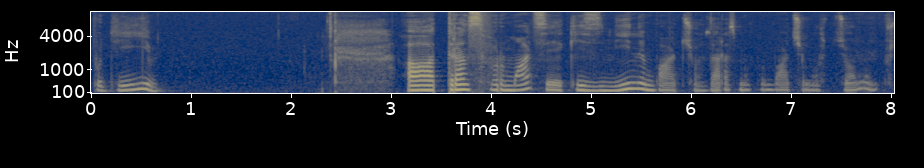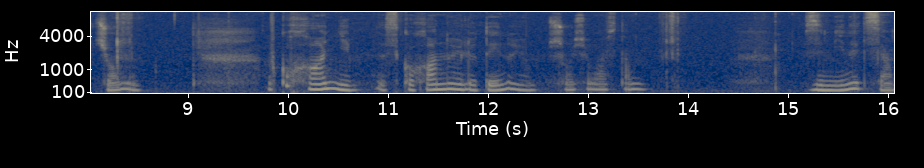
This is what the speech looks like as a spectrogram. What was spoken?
події, а, трансформація, якісь зміни бачу. Зараз ми побачимо в цьому, в чому. В коханні з коханою людиною. Щось у вас там зміниться.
